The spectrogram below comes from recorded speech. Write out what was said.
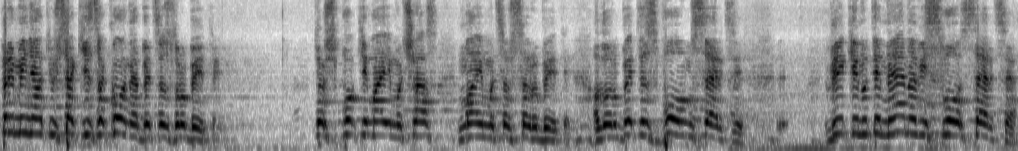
приміняти всякі закони, аби це зробити. Тож, поки маємо час, маємо це все робити. Але робити з Богом в серці, викинути ненависть свого серця,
